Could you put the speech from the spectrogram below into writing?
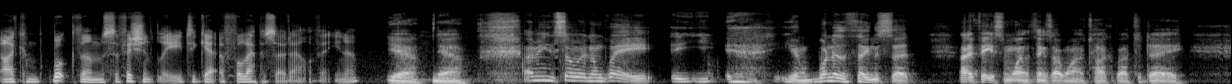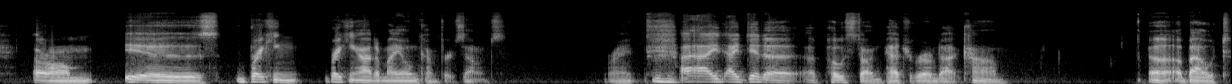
I can book them sufficiently to get a full episode out of it. You know. Yeah, yeah. I mean, so in a way, you, you know, one of the things that I face, and one of the things I want to talk about today, um, is breaking breaking out of my own comfort zones. Right. I, I I did a, a post on patrickrhone.com uh, about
